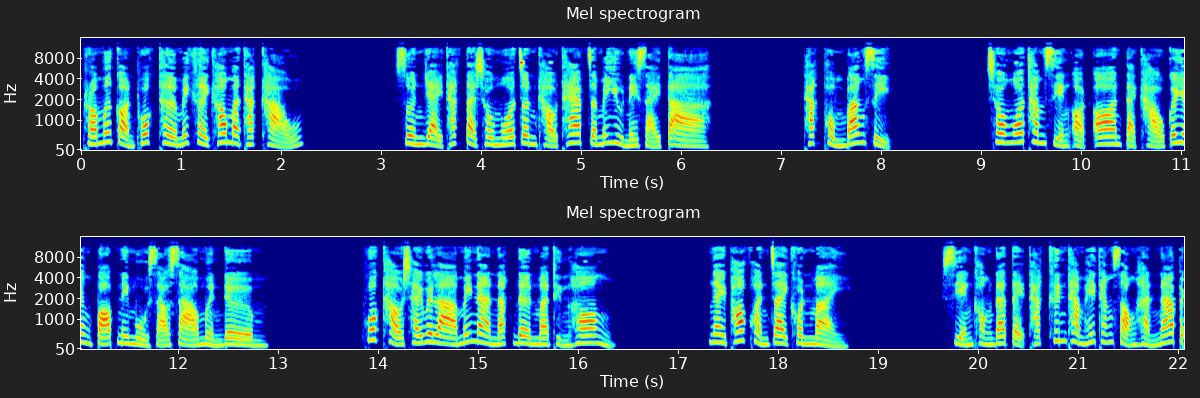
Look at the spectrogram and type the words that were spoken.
เพราะเมื่อก่อนพวกเธอไม่เคยเข้ามาทักเขา ส่วนใหญ่ทักแต่โชโงจนเขาแทบจะไม่อยู่ในสายตา ทักผมบ้างสิ โชโงะทำเสียงออดอ้อน แต่เขาก็ยังป๊อปในหมู่สาวๆเหมือนเดิม พวกเขาใช้เวลาไม่นานนักเดินมาถึงห้อง ไงพ่อขวัญใจคนใหม่ เสียงของดาเตะทักขึ้นทำให้ทั้งสองหันหน้าไป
